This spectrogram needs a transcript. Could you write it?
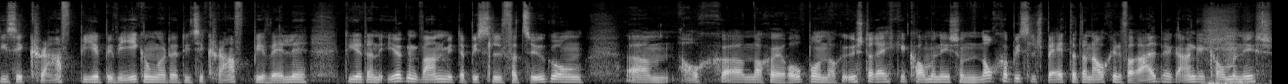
diese Craft Beer Bewegung oder diese Craft Beer Welle, die ja dann irgendwann mit ein bisschen Verzögerung ähm, auch äh, nach Europa und nach Österreich gekommen ist und noch ein bisschen später dann auch in Vorarlberg angekommen ist.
